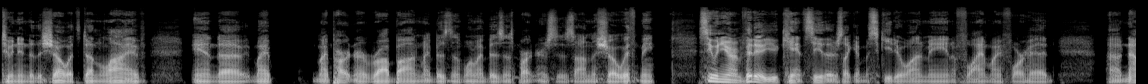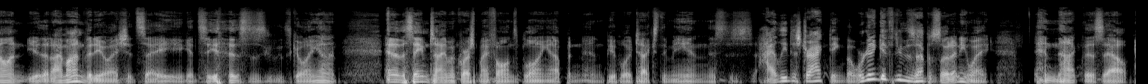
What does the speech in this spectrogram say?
tune into the show. It's done live. And, uh, my, my partner, Rob Bond, my business, one of my business partners is on the show with me. See, when you're on video, you can't see there's like a mosquito on me and a fly on my forehead. Uh, now on you that I'm on video, I should say, you can see this is what's going on. And at the same time, of course, my phone's blowing up and, and people are texting me and this is highly distracting, but we're going to get through this episode anyway and knock this out.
